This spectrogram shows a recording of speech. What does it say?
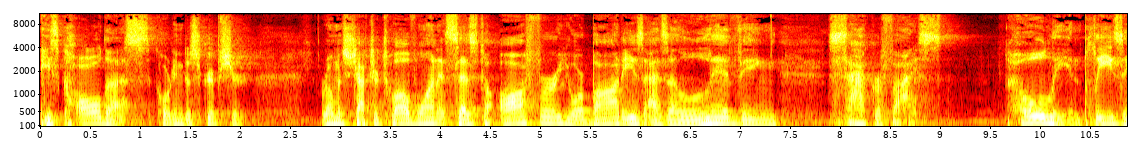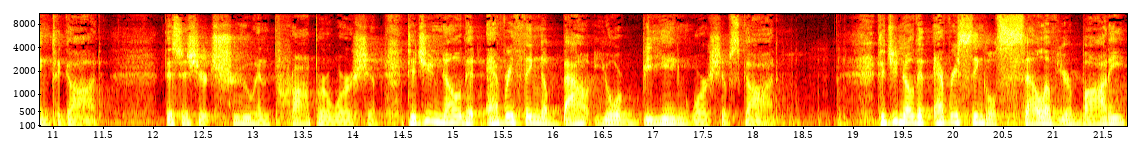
He's called us, according to Scripture, Romans chapter 12, 1, it says to offer your bodies as a living sacrifice, holy and pleasing to God. This is your true and proper worship. Did you know that everything about your being worships God? Did you know that every single cell of your body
